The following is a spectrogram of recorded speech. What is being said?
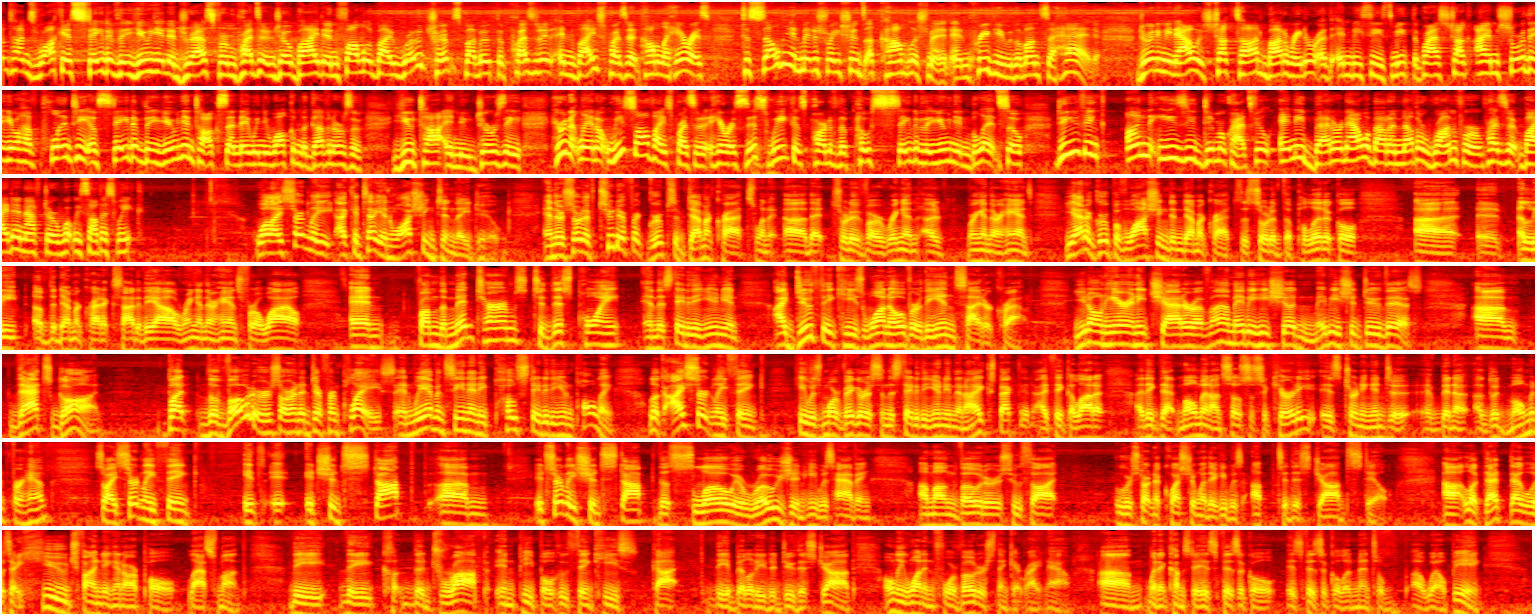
sometimes raucous State of the Union address from President Joe Biden, followed by road trips by both the president and Vice President Kamala Harris to sell the administration's accomplishment and preview the months ahead. Joining me now is Chuck Todd, moderator of NBC's Meet the Press. Chuck, I am sure that you'll have plenty of State of the Union talk Sunday when you welcome the governors of Utah and New Jersey. Here in Atlanta, we saw Vice President Harris this mm-hmm. week as part of the post State of the Union blitz. So, do you think uneasy Democrats feel any better now about another run? For President Biden after what we saw this week? Well, I certainly, I can tell you in Washington they do. And there's sort of two different groups of Democrats when uh, that sort of are wringing, uh, wringing their hands. You had a group of Washington Democrats, the sort of the political uh, elite of the Democratic side of the aisle, wringing their hands for a while. And from the midterms to this point in the State of the Union, I do think he's won over the insider crowd. You don't hear any chatter of, oh, maybe he shouldn't, maybe he should do this. Um, that's gone. But the voters are in a different place, and we haven't seen any post State of the Union polling. Look, I certainly think he was more vigorous in the State of the Union than I expected. I think a lot of, I think that moment on Social Security is turning into have been a, a good moment for him. So I certainly think it it, it should stop. Um, it certainly should stop the slow erosion he was having among voters who thought, who were starting to question whether he was up to this job still. Uh, look, that, that was a huge finding in our poll last month. The, the, the drop in people who think he's got the ability to do this job. Only one in four voters think it right now um, when it comes to his physical, his physical and mental uh, well-being.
